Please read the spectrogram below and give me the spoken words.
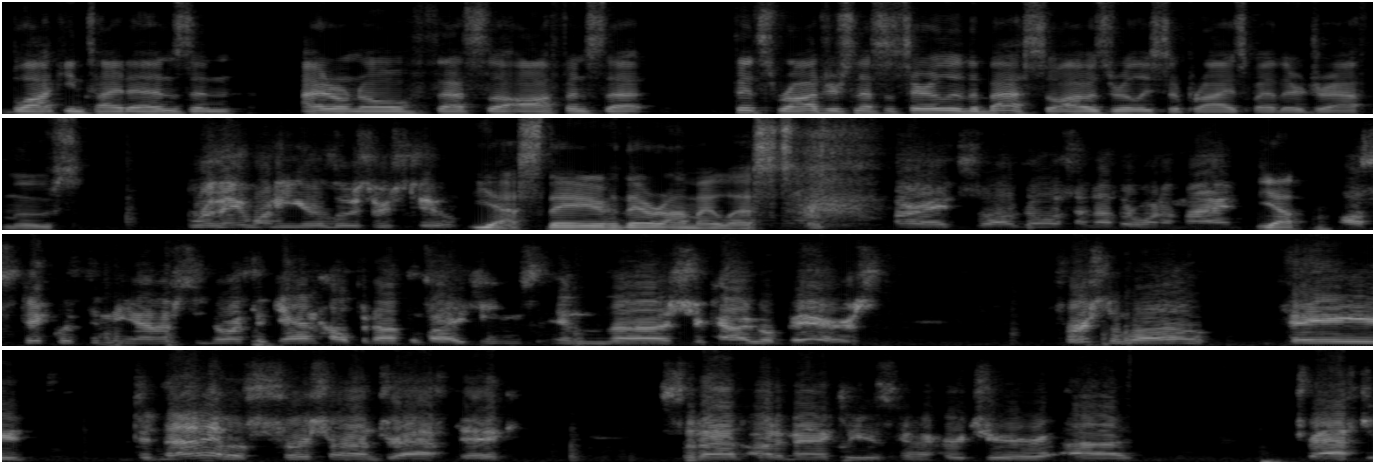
blocking tight ends. And I don't know if that's the offense that fits Rodgers necessarily the best. So I was really surprised by their draft moves. Were they one of your losers too? Yes, they they're on my list. All right, so I'll go with another one of mine. Yep. I'll stick within the NFC North again, helping out the Vikings in the Chicago Bears. First of all, they did not have a first round draft pick, so that automatically is going to hurt your uh, draft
